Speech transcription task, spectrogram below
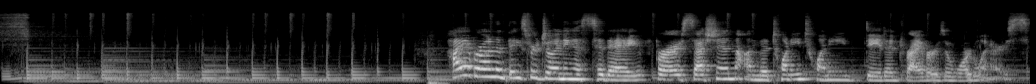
Hi, everyone, and thanks for joining us today for our session on the 2020 Data Drivers Award winners.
